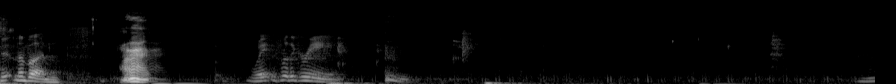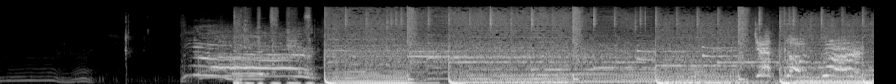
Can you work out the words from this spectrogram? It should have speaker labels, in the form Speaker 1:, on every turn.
Speaker 1: Hitting the button.
Speaker 2: All right.
Speaker 1: Waiting for the green.
Speaker 2: Get those words!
